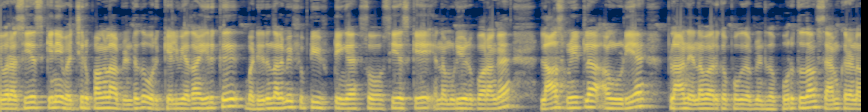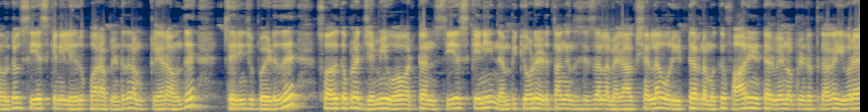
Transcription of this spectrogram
இவரை சிஎஸ்கேனி வச்சுருப்பாங்களா அப்படின்றது ஒரு கேள்வியாக தான் இருக்குது பட் இருந்தாலுமே ஃபிஃப்டி ஃபிஃப்டிங்க ஸோ சிஎஸ்கே என்ன முடிவு போகிறாங்க லாஸ்ட் மினிட்ல அவங்களுடைய பிளான் என்னவாக இருக்க போகுது அப்படின்றத பொறுத்து தான் சாம் கரன் அவர்கள் சிஎஸ்கேனியில் இருப்பார் அப்படின்றது நமக்கு கிளியராக வந்து தெரிஞ்சு போயிடுது. ஸோ அதுக்கப்புறம் ஜெமி ஓவர்டன் சிஎஸ்கேனி நம்பிக்கையோடு எடுத்தாங்க இந்த சீசனில் மெகா ஆக்ஷனில் ஒரு ஹிட்டர் நமக்கு ஃபாரின் ஹிட்டர் வேணும் அப்படின்றதுக்காக இவரை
